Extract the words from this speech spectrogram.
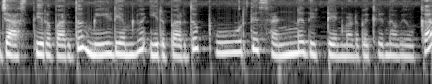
ಜಾಸ್ತಿ ಇರಬಾರ್ದು ಮೀಡಿಯಮ್ನು ಇರಬಾರ್ದು. ಪೂರ್ತಿ ಸಣ್ಣದಿಟ್ಟು ಏನು ಮಾಡ್ಬೇಕ್ರಿ ನಾವು ಇವಕ್ಕೆ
